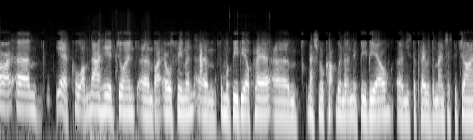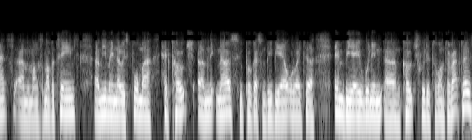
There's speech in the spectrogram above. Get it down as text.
All right. Um, yeah, cool. I'm now here joined um, by Errol Seaman, um, former BBL player, um, National Cup winner in BBL. Um, used to play with the Manchester Giants, um, among some other teams. you may know his former head coach, Nick Nurse, who progressed from BBL all the way to NBA winning coach with the Toronto Raptors.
